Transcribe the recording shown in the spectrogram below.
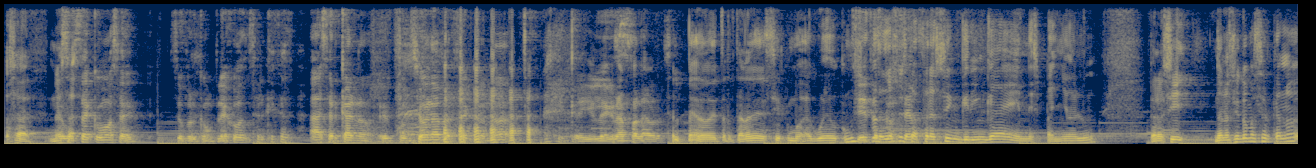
o sea, no Me gusta cómo se súper complejo. Cerca, ah, cercano. eh, Funciona perfecto, ¿no? Increíble, gran palabra. Es el pedo de tratar de decir como, "Ah, güey, ¿cómo Sí, se traduce esta frase en gringa en español? güey?" Pero sí, me lo siento más cercano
